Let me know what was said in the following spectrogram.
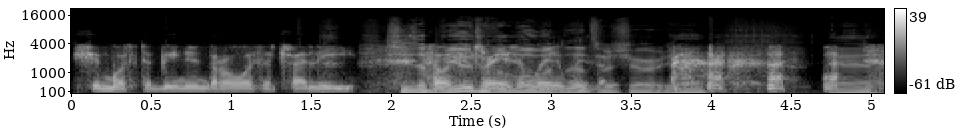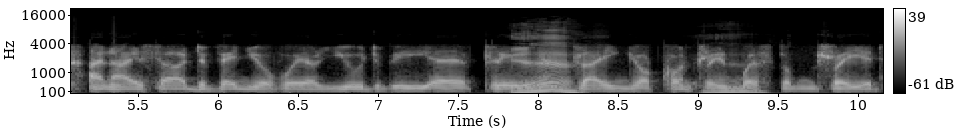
she must have been in the Rose of Tralee. She's a So beautiful woman, that's for sure. Yeah. Yeah. and I saw the venue where you'd be uh, playing Yeah. and flying your country in Western trade.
